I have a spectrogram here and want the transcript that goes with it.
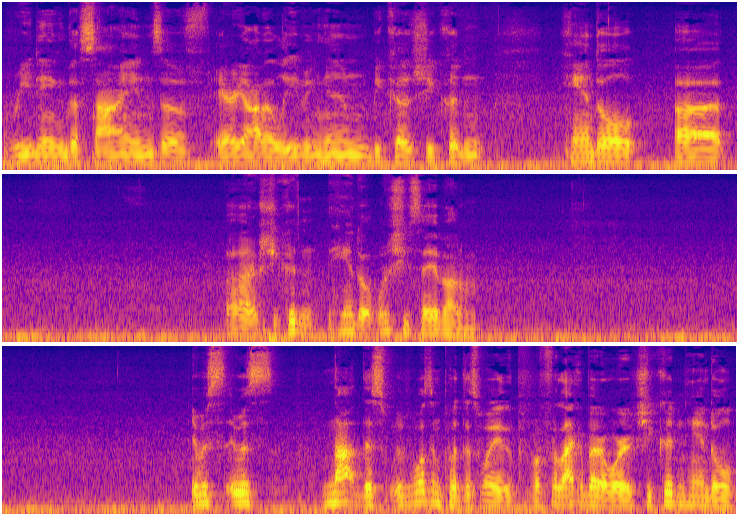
reading the signs of Ariana leaving him because she couldn't handle uh uh she couldn't handle what did she say about him? It was it was not this it wasn't put this way, but for lack of better word, she couldn't handle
